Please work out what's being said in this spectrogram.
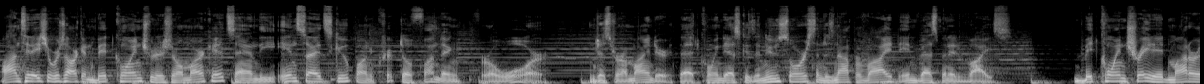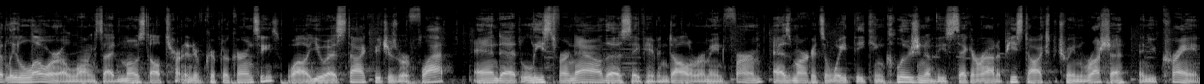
On today's show, we're talking Bitcoin, traditional markets, and the inside scoop on crypto funding for a war. And just a reminder that Coindesk is a news source and does not provide investment advice. Bitcoin traded moderately lower alongside most alternative cryptocurrencies, while US stock futures were flat, and at least for now, the safe haven dollar remained firm as markets await the conclusion of the second round of peace talks between Russia and Ukraine.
